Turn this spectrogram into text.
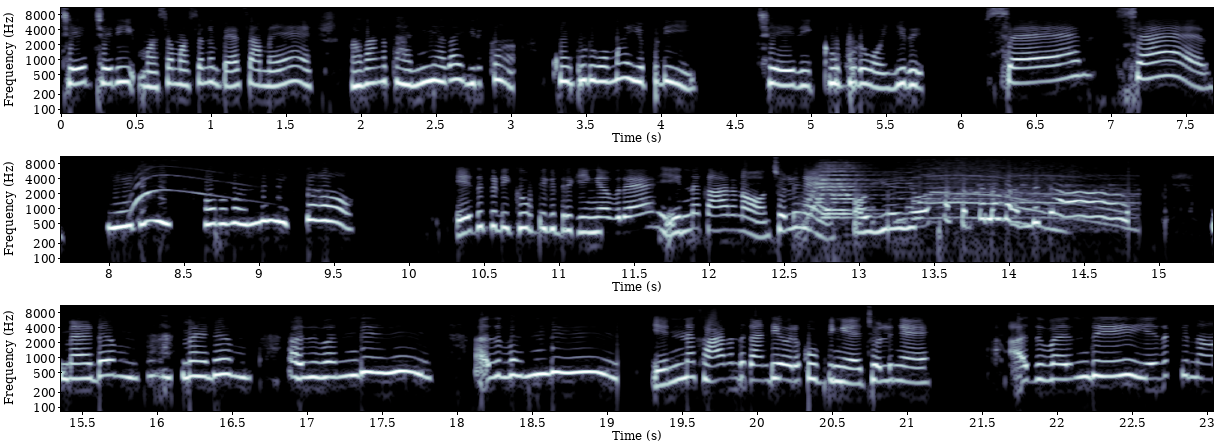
சரி சரி மச மசன்னு பேசாம அவங்க தனியா தான் இருக்கான் கூப்பிடுவோமா எப்படி? சரி கூப்பிடுவோம் இரு. சார் சார் எடி அவ வந்து நிக்கா. எதுக்குடி கூப்பிட்டுக்கிட்டு இருக்கீங்க அவரை? என்ன காரணம்? சொல்லுங்க. ஐயோ பக்கத்துல வந்துட்டா. மேடம் மேடம் அது வந்து அது வந்து. என்ன காரணத்துக்காண்டி அவரை கூப்பிட்டீங்க? சொல்லுங்க. அது வந்து எதுக்குன்னா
